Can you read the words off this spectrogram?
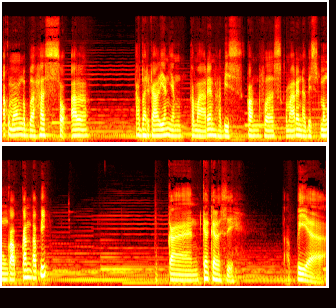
aku mau ngebahas soal kabar kalian yang kemarin habis converse kemarin habis mengungkapkan tapi bukan gagal sih. Tapi ya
